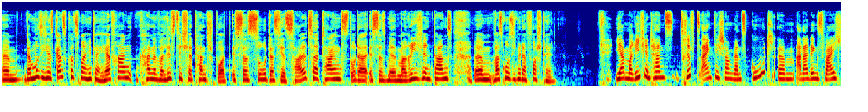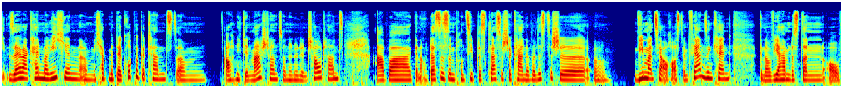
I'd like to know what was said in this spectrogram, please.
Ähm, da muss ich jetzt ganz kurz mal hinterher fragen, karnevalistischer Tanzsport, ist das so, dass ihr Salsa tanzt oder ist das mehr Mariechentanz? Ähm, was muss ich mir da vorstellen? Ja, Mariechentanz trifft es eigentlich schon ganz gut. Ähm, allerdings war ich selber kein Mariechen. Ähm, ich habe mit der Gruppe getanzt. Ähm, auch nicht den Marschtanz, sondern nur den Schautanz. Aber genau, das ist im Prinzip das klassische karnevalistische, äh, wie man es ja auch aus dem Fernsehen kennt. Genau, wir haben das dann auf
